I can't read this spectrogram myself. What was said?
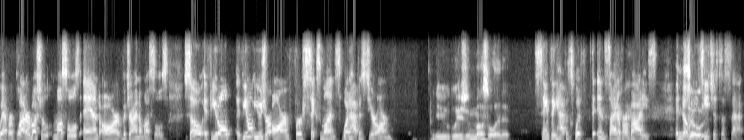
we have our bladder muscle muscles and our vagina muscles. So if you don't if you don't use your arm for six months, what happens to your arm? You lose some muscle in it. Same thing happens with the inside of our bodies, and nobody So- teaches us that.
